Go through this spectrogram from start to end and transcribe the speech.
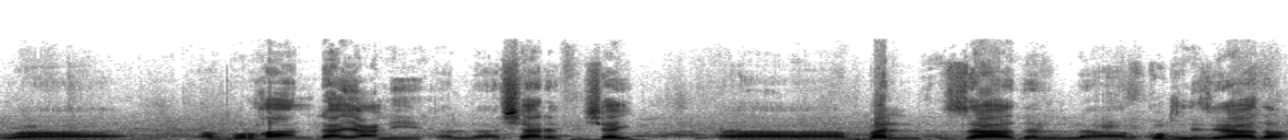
والبرهان لا يعني الشارع في شيء بل زاد القبن زيادة.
